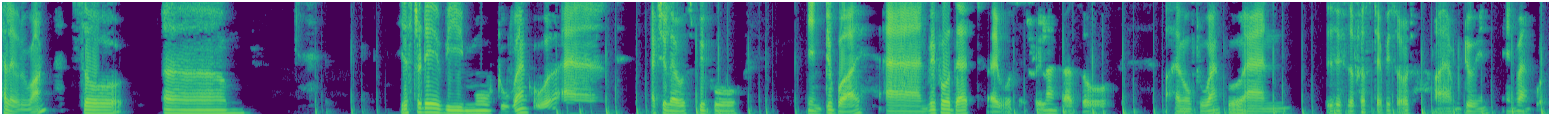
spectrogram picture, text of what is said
hello everyone. So um, yesterday we moved to Vancouver and actually I was before in Dubai and before that I was in Sri Lanka. So I moved to Vancouver and this is the first episode I am doing in Vancouver.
